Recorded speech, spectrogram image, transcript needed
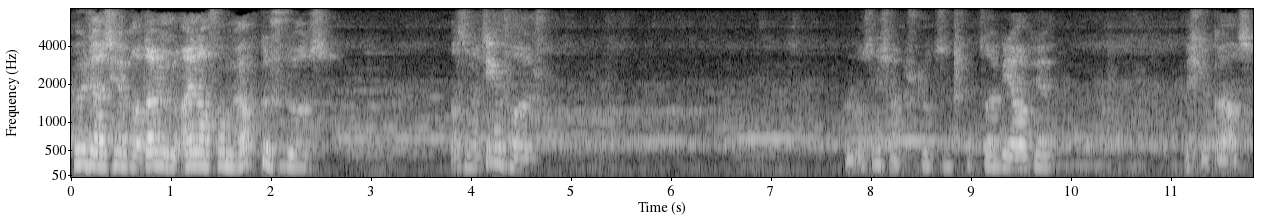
Hö, da ist hier gerade ein, einer von mir abgestürzt. Was ist mit ihm falsch? Bloß nicht abstürzen. Flugzeug, ja, okay. Ich geb Gas.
